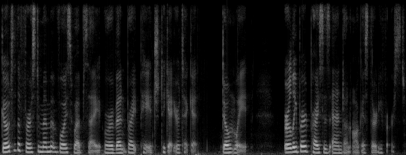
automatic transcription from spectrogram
Go to the First Amendment Voice website or Eventbrite page to get your ticket. Don't wait. Early bird prices end on August 31st.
